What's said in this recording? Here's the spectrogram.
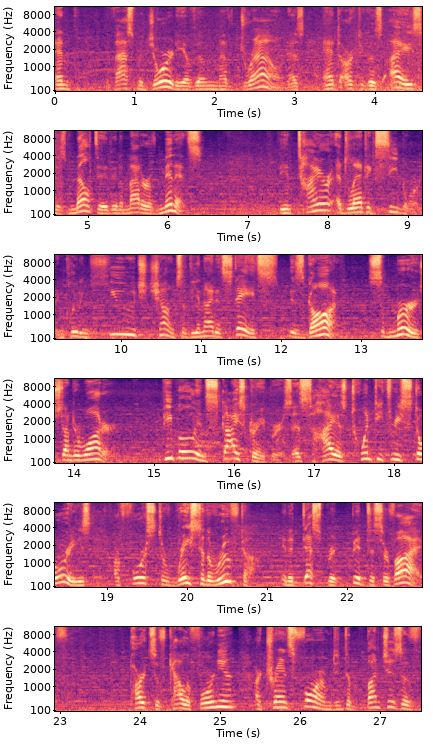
and the vast majority of them have drowned as Antarctica's ice has melted in a matter of minutes. The entire Atlantic seaboard, including huge chunks of the United States, is gone, submerged underwater. People in skyscrapers as high as 23 stories are forced to race to the rooftop in a desperate bid to survive. Parts of California are transformed into bunches of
